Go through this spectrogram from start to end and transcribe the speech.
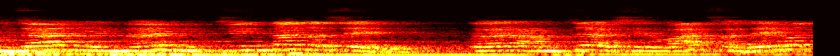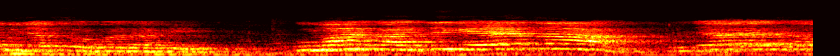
तुझा निर्णय निश्चिंतच असेल तर आमचे आशीर्वाद सदैव तुझ्या सोबत आहे. कुमार कार्तिकेयाचा!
